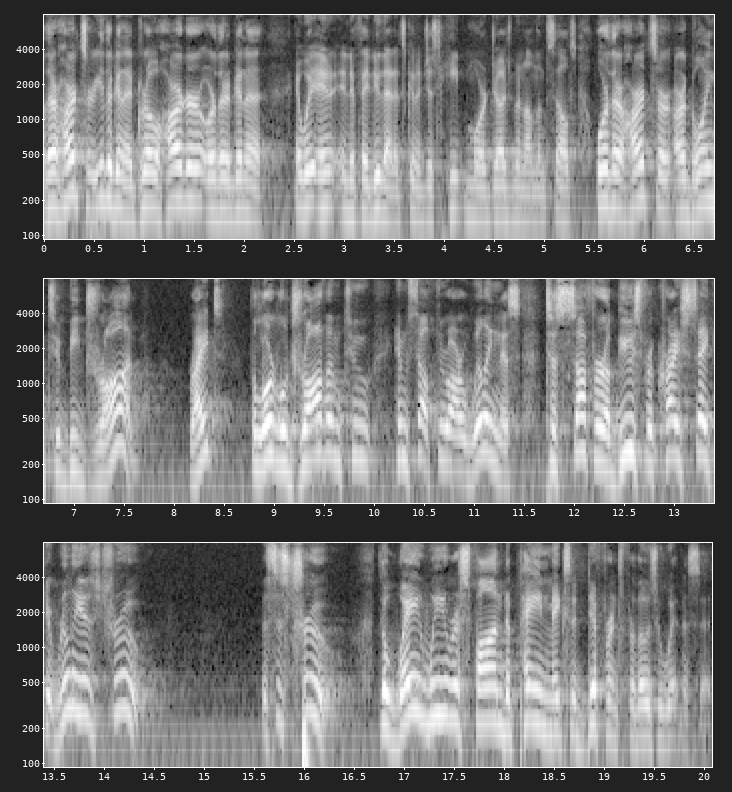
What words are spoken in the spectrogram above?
Their hearts are either going to grow harder or they're going to, and if they do that, it's going to just heap more judgment on themselves, or their hearts are, are going to be drawn, right? The Lord will draw them to Himself through our willingness to suffer abuse for Christ's sake. It really is true. This is true. The way we respond to pain makes a difference for those who witness it.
